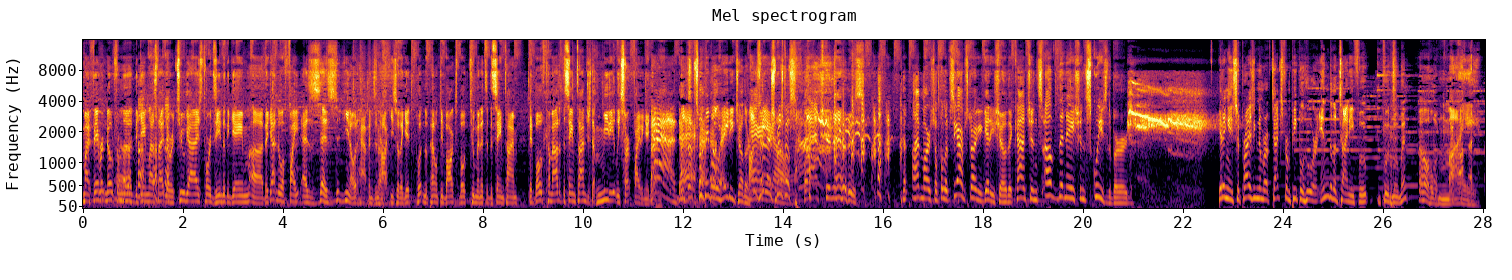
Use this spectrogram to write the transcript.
My favorite note from the, the game last night: there were two guys towards the end of the game. Uh, they got into a fight, as as you know, it happens in hockey. So they get put in the penalty box, both two minutes at the same time. They both come out at the same time, just immediately start fighting again. Ah, that's two people who hate each other. Unfinished business. That's your news. I'm Marshall Phillips, the Armstrong and Getty Show, the conscience of the nation. Squeeze the bird. Getting a surprising number of texts from people who are into the tiny food food movement. Oh my!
